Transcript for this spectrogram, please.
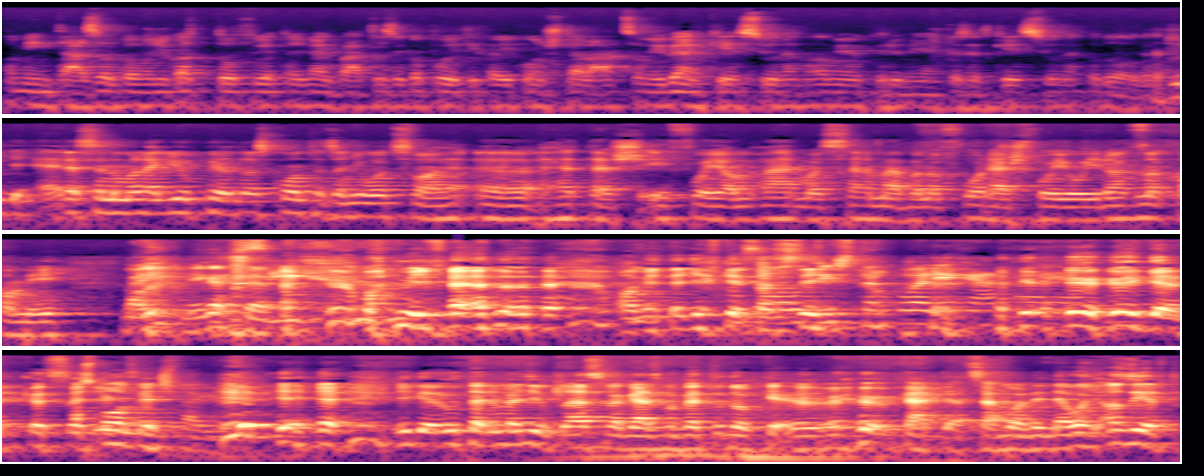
a mintázatban, mondjuk attól függetlenül, hogy megváltozik a politikai konstelláció, amiben készülnek, amilyen körülmények között készülnek a dolgok. Hát ugye erre szerintem a legjobb példa az pont ez a 87-es évfolyam 3 számában a forrás folyóiratnak, ami... Melyik? Még egyszer? amivel, amit egyébként az... Autista kollégát Igen, köszönjük. Ezt meg. Igen, utána megyünk Las Vegasba, be tudok kártyát számolni, de hogy azért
